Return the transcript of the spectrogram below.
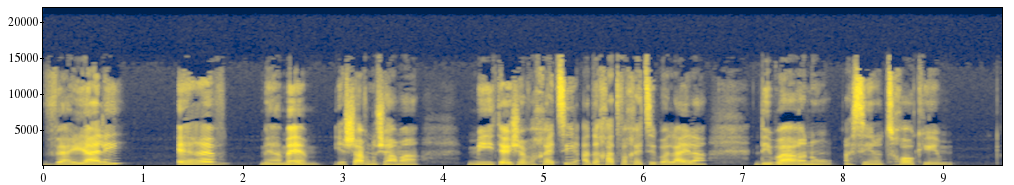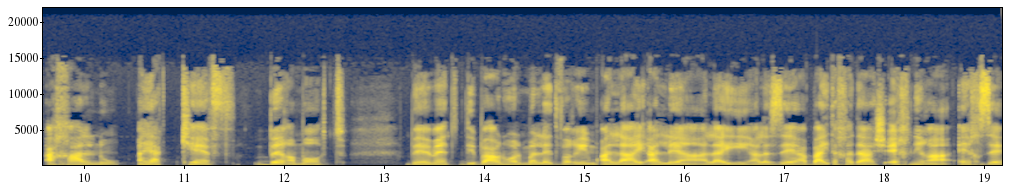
והיה לי ערב מהמם. ישבנו שמה מתשע וחצי עד אחת וחצי בלילה, דיברנו, עשינו צחוקים, אכלנו, היה כיף ברמות. באמת, דיברנו על מלא דברים, עליי, עליה, על ההיא, על הזה, הבית החדש, איך נראה, איך זה.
